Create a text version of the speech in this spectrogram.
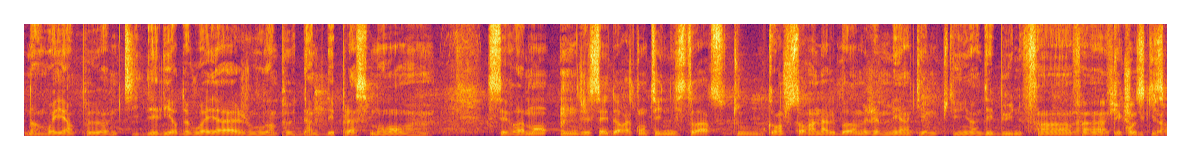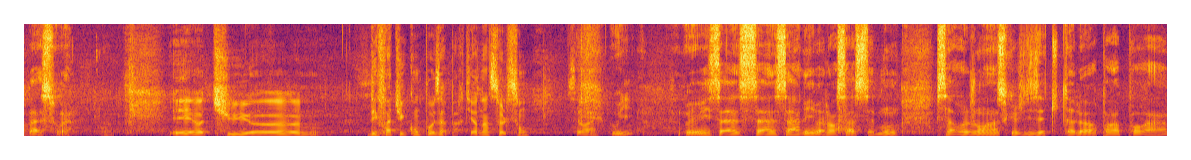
d'envoyer un peu un petit délire de voyage ou un peu d'un déplacement. Euh. C'est vraiment, j'essaye de raconter une histoire, surtout quand je sors un album, j'aime bien qu'il y ait un début, une fin, enfin quelque chose qui se passe, ouais. Et euh, tu, euh, des fois, tu composes à partir d'un seul son, c'est vrai? Oui, oui, oui, ça, ça, arrive. Alors ça, c'est bon, ça rejoint ce que je disais tout à l'heure par rapport à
